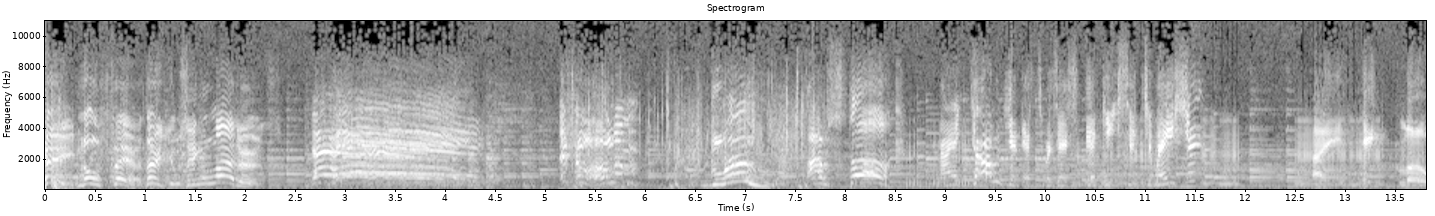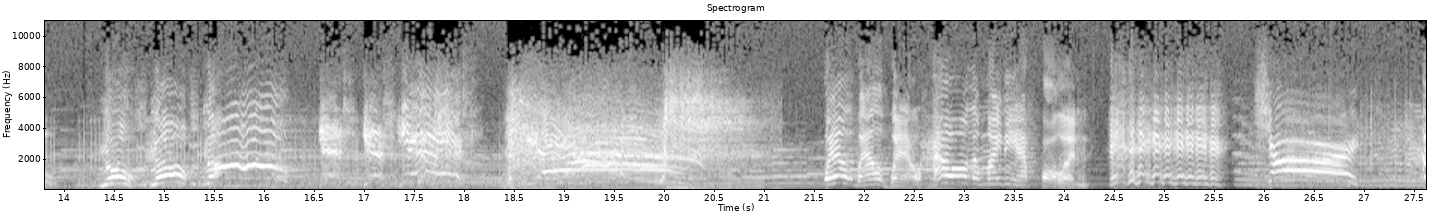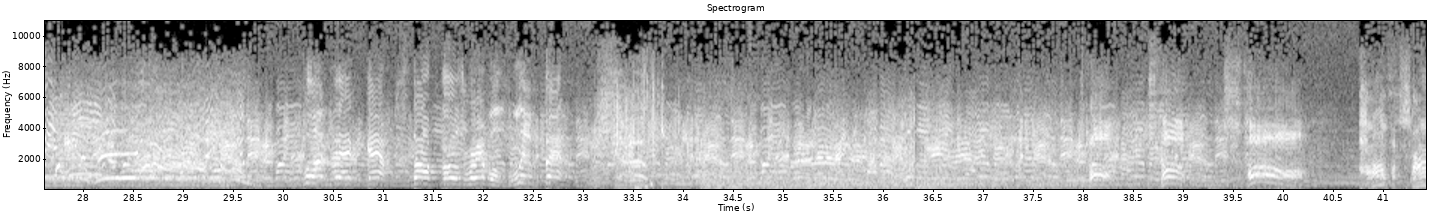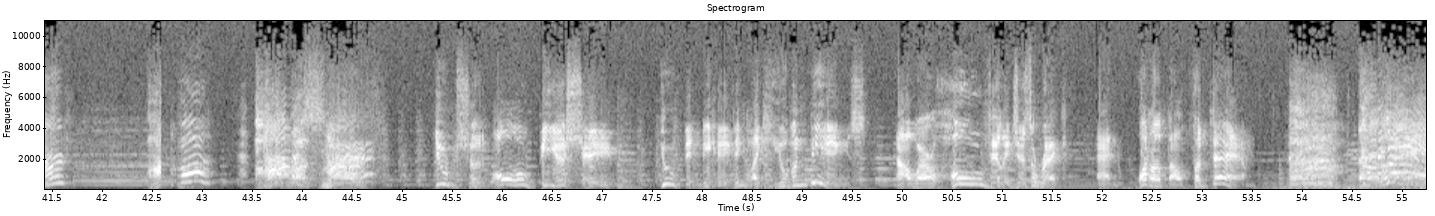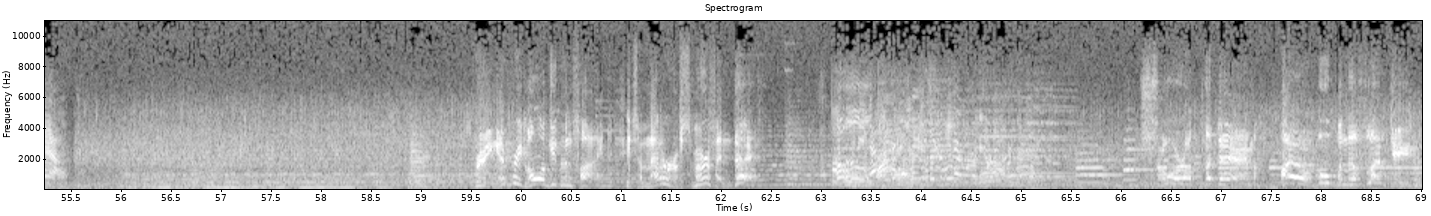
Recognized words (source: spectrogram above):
Hey, no fair. They're using ladders. This'll hold 'em. Glue. I'm stuck. I told you this was a sticky situation! I hate glue. No, no, no. Yes, yes, yes! Well, well, well, how the mighty have fallen. Plug that gap! Stop those rebels! Lift that! Stop. Stop. Stop. Papa Smurf? Papa? Papa Smurf? You should all be ashamed. You've been behaving like human beings. Now our whole village is a wreck. And what about the dam? The dam! Bring every log you can find. It's a matter of Smurf and death. Shore up the dam. I'll open the floodgate.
